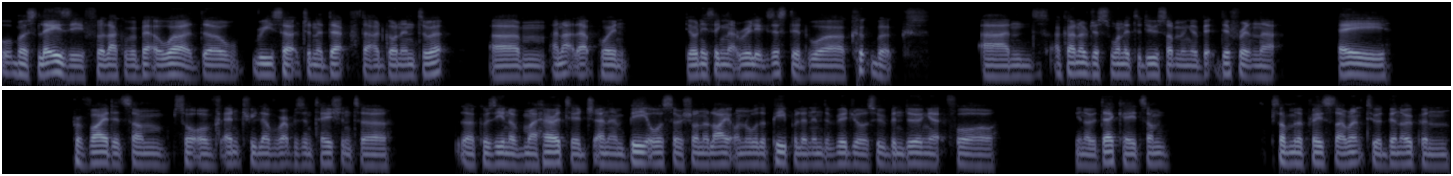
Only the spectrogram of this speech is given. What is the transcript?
almost lazy, for lack of a better word, the research and the depth that had gone into it. Um, and at that point, the only thing that really existed were cookbooks. And I kind of just wanted to do something a bit different that A, provided some sort of entry level representation to the cuisine of my heritage and then b also shone a light on all the people and individuals who've been doing it for you know decades. Some some of the places i went to had been open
